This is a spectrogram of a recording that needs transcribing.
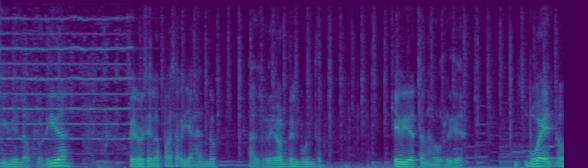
vive en la Florida, pero se la pasa viajando alrededor del mundo. Qué vida tan aburrida. Bueno,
